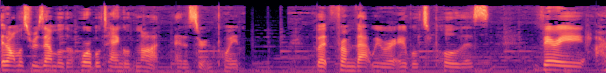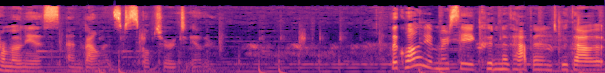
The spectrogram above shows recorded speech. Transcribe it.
It almost resembled a horrible tangled knot at a certain point. But from that we were able to pull this very harmonious and balanced sculpture together. The quality of Mercy couldn't have happened without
